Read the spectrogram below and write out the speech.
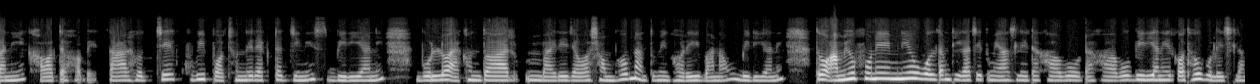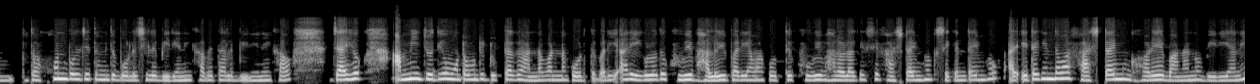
বানিয়ে খাওয়াতে হবে। তার হচ্ছে খুবই পছন্দের একটা জিনিস, বিরিয়ানি। বলল, এখন তো আর বাইরে যাওয়া সম্ভব না, তুমি ঘরেই বানাও বিরিয়ানি। তো আমিও ফোনে এমনিও বলতাম, ঠিক আছে, তুমি আসলে এটা খাওয়াবো, ওটা খাওয়াবো। বিরিয়ানির কথাও বলেছিলাম। তখন বলছে, তুমি তো বলেছিলে বিরিয়ানি খাবে, তাহলে বিরিয়ানি খাও। যাই হোক, আমি যদিও মোটামুটি টুকটাক রান্না বান্না করতে পারি, আর এগুলো তো খুবই ভালোই পারি, আমার করতে খুবই ভালো লাগে, সে ফার্স্ট টাইম হোক সেকেন্ড টাইম হোক, আর এটা কিন্তু আমার ফার্স্ট টাইম ঘরে বানানো বিরিয়ানি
